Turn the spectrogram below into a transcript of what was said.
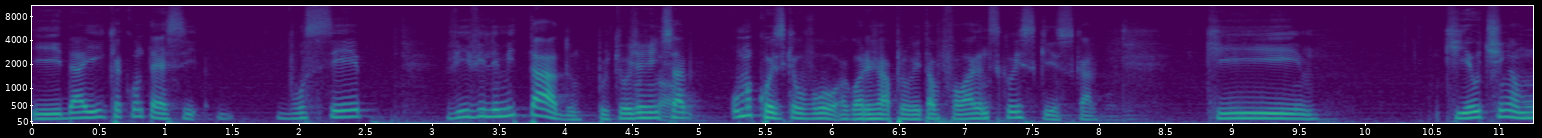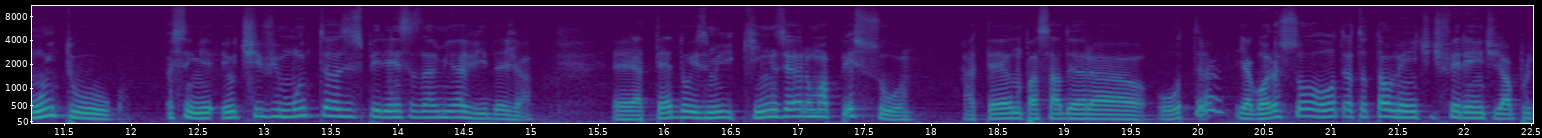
E daí o que acontece? Você vive limitado, porque hoje a gente Total. sabe, uma coisa que eu vou agora já aproveitar para falar antes que eu esqueça, cara, que que eu tinha muito, assim, eu tive muitas experiências na minha vida já. É, até 2015 eu era uma pessoa. Até ano passado era outra. E agora eu sou outra totalmente diferente, já por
